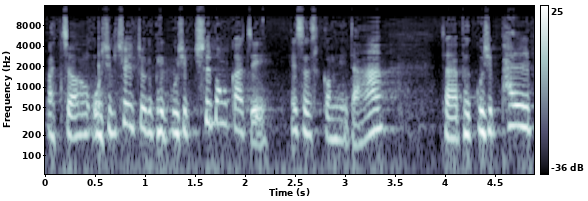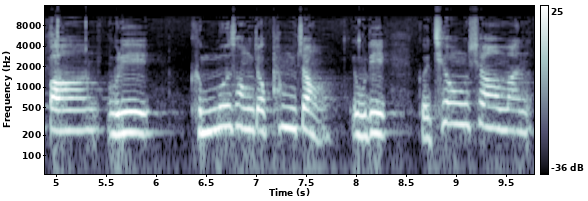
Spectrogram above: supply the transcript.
맞죠? 57쪽이 197번까지 했었을 겁니다. 자, 198번. 우리 근무 성적 평정. 우리 그 채용 시험은,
